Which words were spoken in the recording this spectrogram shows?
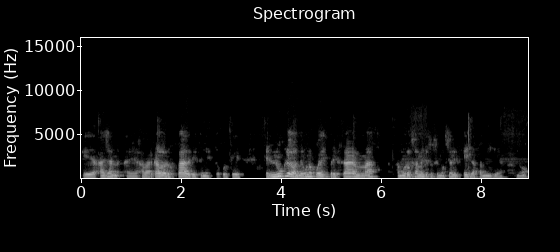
que hayan eh, abarcado a los padres en esto, porque el núcleo donde uno puede expresar más amorosamente sus emociones es la familia, ¿no?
